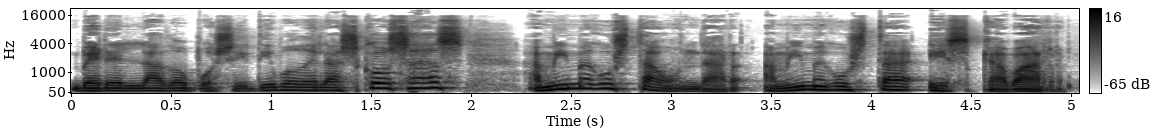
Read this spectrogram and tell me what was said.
ver el lado positivo de las cosas. A mí me gusta ahondar, a mí me gusta excavar.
